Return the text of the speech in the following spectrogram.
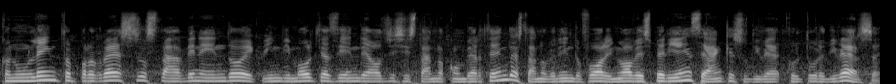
con un lento progresso sta avvenendo e quindi molte aziende oggi si stanno convertendo e stanno venendo fuori nuove esperienze anche su diver culture diverse,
